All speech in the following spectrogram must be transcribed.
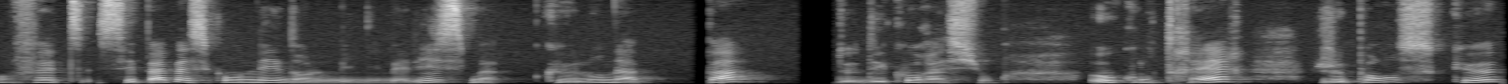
en fait, c'est pas parce qu'on est dans le minimalisme que l'on n'a pas de décoration. Au contraire, je pense que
